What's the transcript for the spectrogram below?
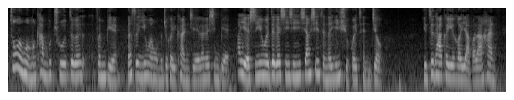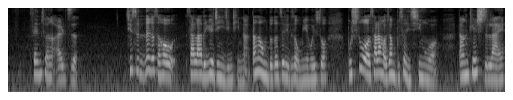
中文我们看不出这个分别，但是英文我们就可以看见那个性别。他也是因为这个信心，相信神的应许会成就，以致他可以和亚伯拉罕。生存儿子，其实那个时候莎拉的月经已经停了。当然，我们读到这里的时候，我们也会说，不是哦，莎拉好像不是很信我。当天使来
